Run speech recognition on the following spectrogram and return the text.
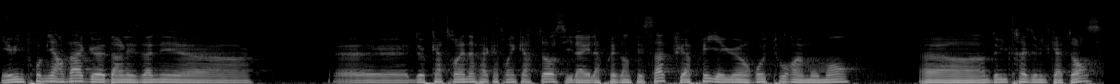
Il y a eu une première vague dans les années euh, euh, de 89 à 94. Il a, il a présenté ça. Puis après, il y a eu un retour à un moment en 2013-2014.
